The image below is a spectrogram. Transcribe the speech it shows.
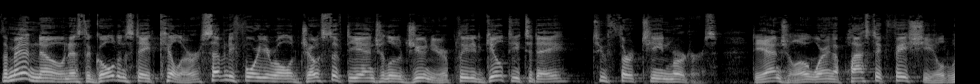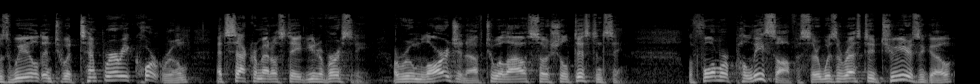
The man known as the Golden State Killer, 74 year old Joseph DeAngelo Jr., pleaded guilty today to 13 murders. DeAngelo, wearing a plastic face shield, was wheeled into a temporary courtroom at Sacramento State University, a room large enough to allow social distancing. The former police officer was arrested two years ago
